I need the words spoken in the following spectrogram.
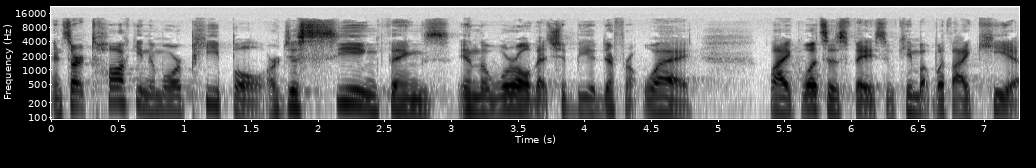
and start talking to more people or just seeing things in the world that should be a different way, like what's his face who came up with IKEA.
